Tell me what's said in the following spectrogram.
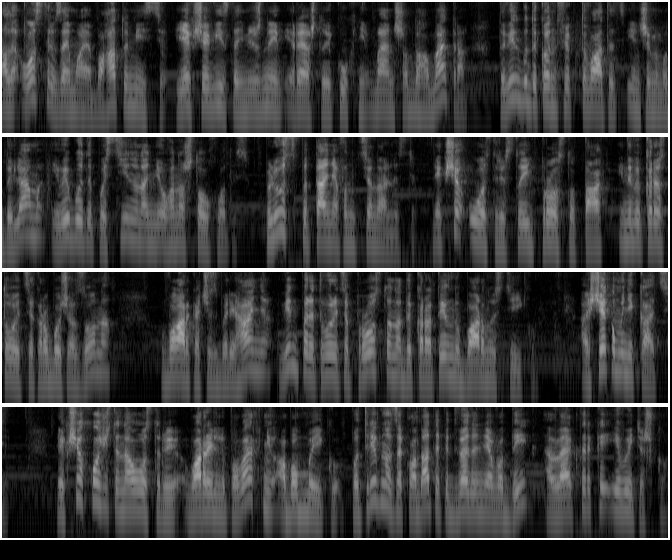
Але острів займає багато місця, і якщо відстань між ним і рештою кухні менше 1 метра, то він буде конфліктувати з іншими моделями, і ви будете постійно на нього наштовхуватись. Плюс питання функціональності. Якщо острів стоїть просто так і не використовується як робоча зона, варка чи зберігання, він перетворюється просто на декоративну барну стійку. А ще комунікації. Якщо хочете на острові варильну поверхню або мийку, потрібно закладати підведення води, електрики і витяжку.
